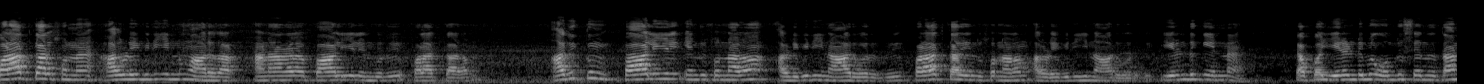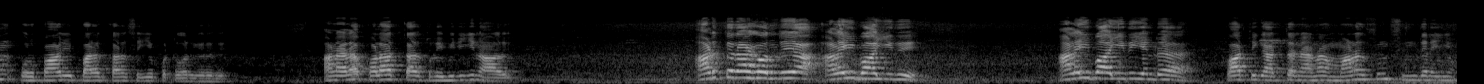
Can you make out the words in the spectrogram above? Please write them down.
பலாத்காரம் சொன்னேன் அதனுடைய விதி இன்னும் ஆறு தான். ஆனால் பாலியல் என்பது பலாத்காரம். அதுக்கும் பாலியல் என்று சொன்னாலும் அதோடைய விதியின் ஆறு வருது. பலாத்காரம் என்று சொன்னாலும் அதோடைய விதியின் ஆறு வருது. இரண்டுக்கும் என்ன? அப்போ இரண்டுமே ஒன்று சேர்ந்து தான் ஒரு பாலியல் பலாத்காரம் செய்யப்பட்டு வருகிறது. அதனால் பலாத்காரத்துடைய விதியின் ஆறு. அடுத்ததாக வந்து அலைபாயுது. அலைபாயுது என்ற வார்த்தைக்கு அர்த்தம் என்னன்னா மனசும் சிந்தனையும்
